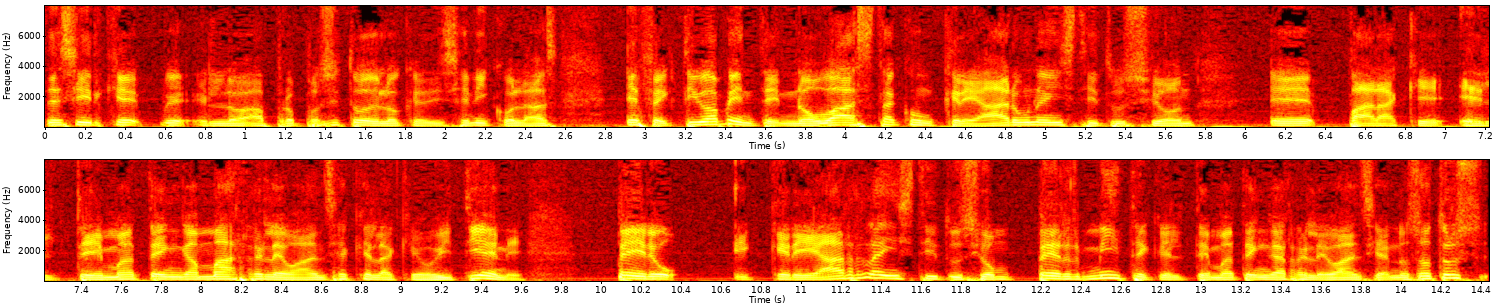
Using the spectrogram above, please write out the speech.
decir que eh, lo- a propósito de lo que dice Nicolás, efectivamente no basta con crear una institución eh, para que el tema tenga más relevancia que la que hoy tiene, pero eh, crear la institución permite que el tema tenga relevancia. Nosotros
